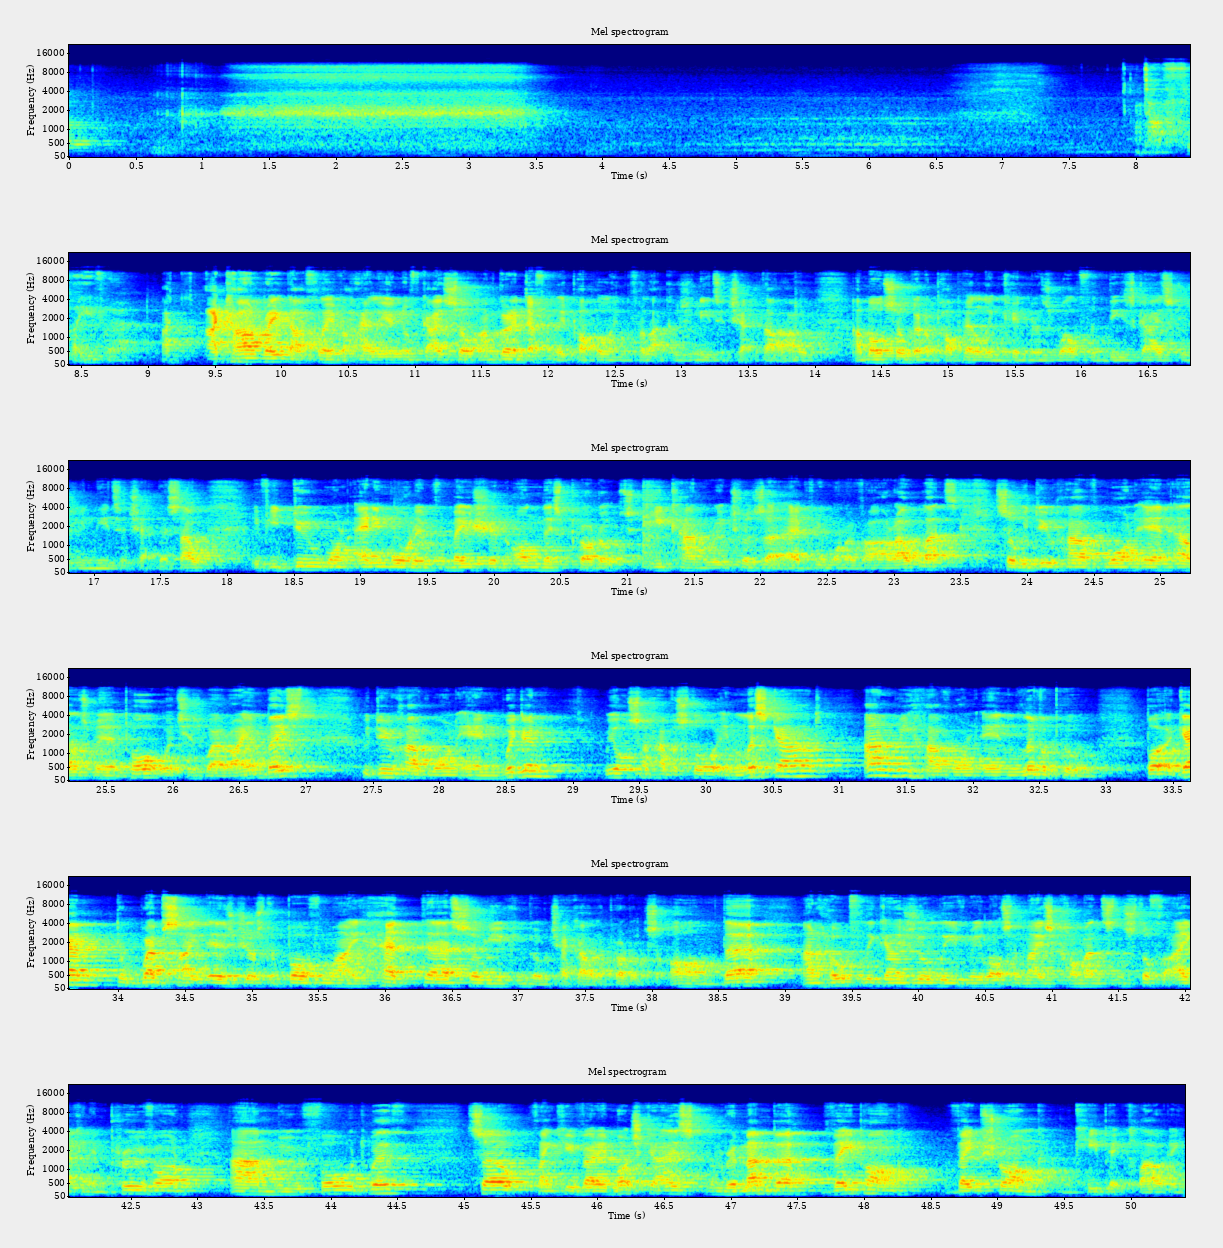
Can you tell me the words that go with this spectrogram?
going to definitely pop a link for that because you need to check that out. I'm also going to pop a link in as well for these guys because you need to check this out. If you do want any more information on this product, you can reach us at every one of our outlets. So we do have one in Ellesmere Port, which is where I am based. We do have one in Wigan. We also have a store in Liscard and we have one in Liverpool. But again, the website is just above my head there, so you can go check out the products on there. And hopefully, guys, you'll leave me lots of nice comments and stuff that I can improve on and move forward with. So thank you very much guys and remember vape on, vape strong and keep it cloudy.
